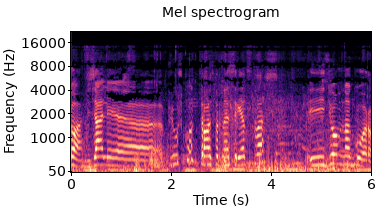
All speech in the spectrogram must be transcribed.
Все, взяли э, плюшку, транспортное средство и идем на гору.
